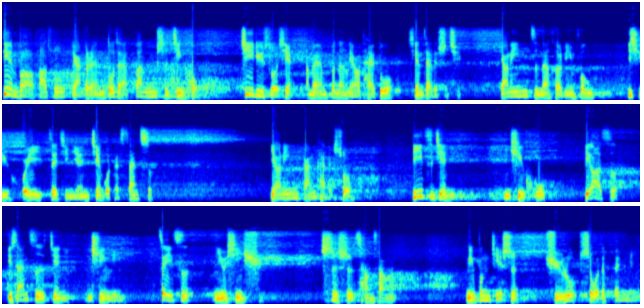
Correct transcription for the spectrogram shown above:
电报发出，两个人都在办公室静候。纪律所限，他们不能聊太多现在的事情。杨林只能和林峰一起回忆这几年见过的三次。杨林感慨地说：“第一次见你，你姓胡；第二次、第三次见你，你姓林；这一次，你又姓许。世事沧桑啊！”林峰解释：“许禄是我的本名，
